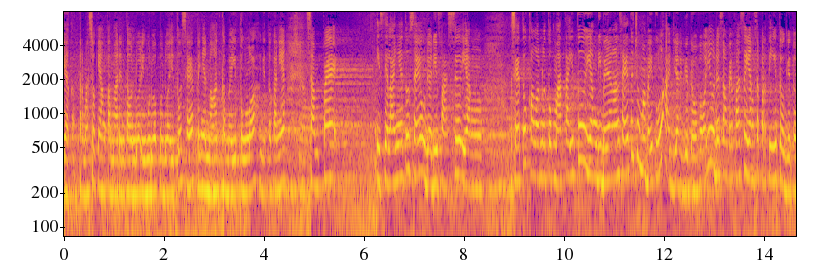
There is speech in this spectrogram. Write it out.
Ya termasuk yang kemarin tahun 2022 itu saya pengen banget ke Baitullah gitu kan ya. Sampai istilahnya itu saya udah di fase yang saya tuh kalau nutup mata itu yang di bayangan saya itu cuma baitullah aja gitu. Pokoknya udah sampai fase yang seperti itu gitu.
